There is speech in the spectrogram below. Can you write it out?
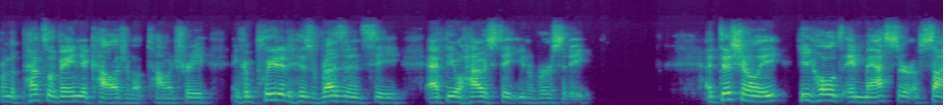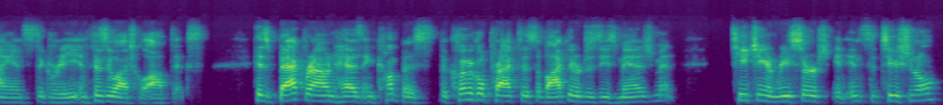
from the Pennsylvania College of Optometry and completed his residency at The Ohio State University. Additionally, he holds a Master of Science degree in physiological optics. His background has encompassed the clinical practice of ocular disease management, teaching and research in institutional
